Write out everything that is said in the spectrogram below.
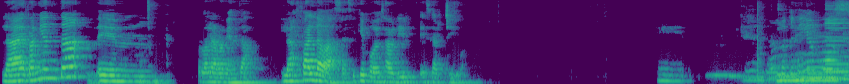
la herramienta, em, perdón, la herramienta, la falda base, así que podés abrir ese archivo. Eh, Lo teníamos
